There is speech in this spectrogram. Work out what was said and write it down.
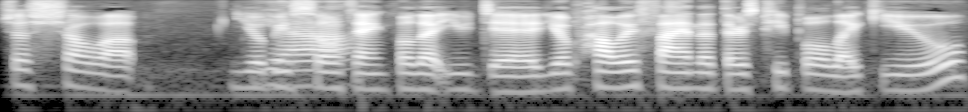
Just show up. You'll be so thankful that you did. You'll probably find that there's people like you,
